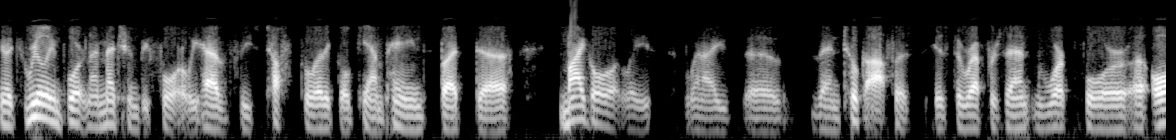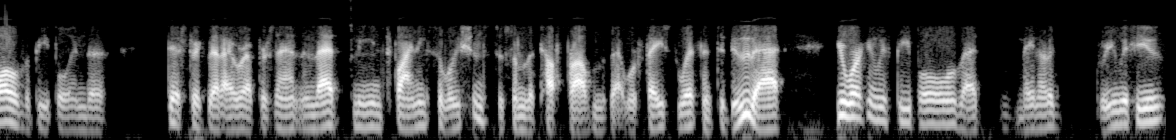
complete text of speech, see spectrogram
you know, it's really important. I mentioned before we have these tough political campaigns, but uh, my goal, at least, when I uh, then took office, is to represent and work for uh, all of the people in the district that I represent, and that means finding solutions to some of the tough problems that we're faced with. And to do that, you're working with people that may not agree with you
